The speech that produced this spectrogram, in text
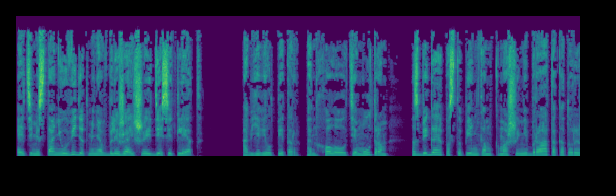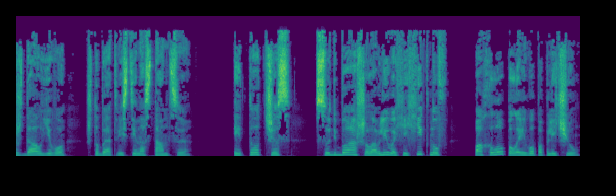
эти места не увидят меня в ближайшие десять лет, объявил Питер Пенхоллоу тем утром, сбегая по ступенькам к машине брата, который ждал его, чтобы отвезти на станцию. И тотчас судьба, шаловливо хихикнув, похлопала его по плечу.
